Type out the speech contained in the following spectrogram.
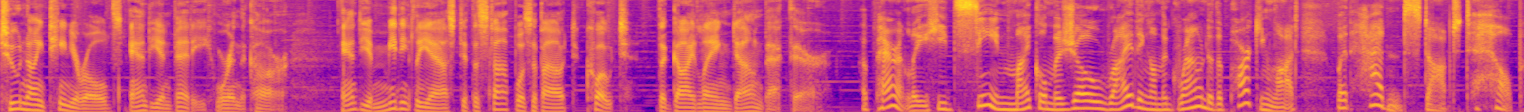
Two 19 year olds, Andy and Betty, were in the car. Andy immediately asked if the stop was about, quote, the guy laying down back there. Apparently, he'd seen Michael Mageau writhing on the ground of the parking lot, but hadn't stopped to help.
